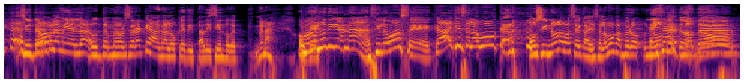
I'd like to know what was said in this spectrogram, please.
si usted va a hablar mierda, usted mejor será que haga lo que está diciendo que... Mira, O mejor no diga nada. Si lo va a hacer, cállese la boca. O si no lo va a hacer, cállese la boca, pero no Exacto, te, no te no.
